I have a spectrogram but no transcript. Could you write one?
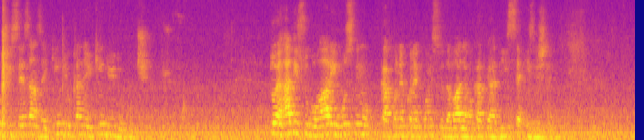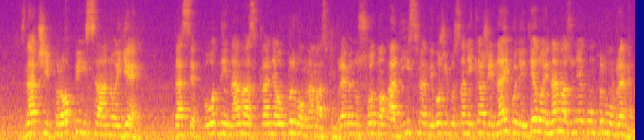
uči sezan za ikindiju, klanjaju ikindiju i idu kući. To je hadis u Buhari i Muslimu, kako neko ne pomislio da valjamo kakve hadise izmišljeni. Znači, propisano je da se podni namaz klanja u prvom namaskom vremenu, shodno hadisima gdje Boži poslanik kaže najbolje djelo je namaz u njegovom prvom vremenu.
